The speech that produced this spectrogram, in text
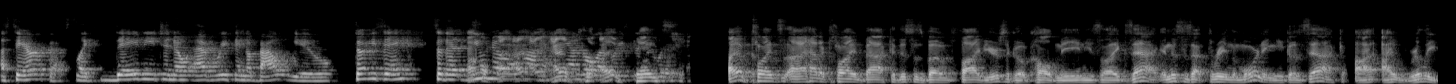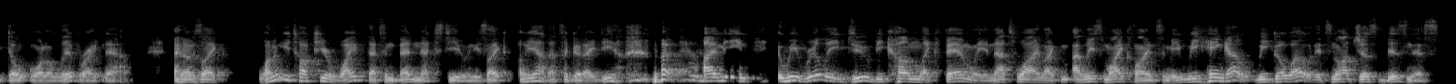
a therapist. Like they need to know everything about you, don't you think? So that you know I, how to I, handle I every situation. I have clients. I had a client back, this was about five years ago, called me and he's like, Zack, and this is at three in the morning. He goes, Zack, I, I really don't want to live right now. And I was like, why don't you talk to your wife that's in bed next to you? And he's like, oh, yeah, that's a good idea. but I mean, we really do become like family. And that's why, like, at least my clients and me, we hang out, we go out. It's not just business.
